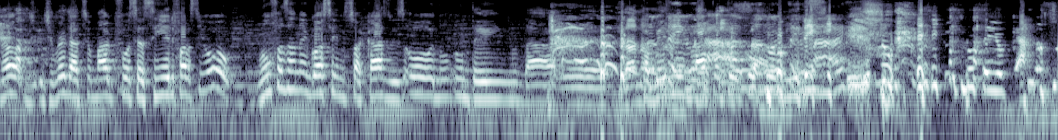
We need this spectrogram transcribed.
Não, de, de verdade, se o mago fosse assim, ele fala assim, ô, vamos fazer um negócio aí na sua casa, Luiz. Ô, não, não tem, não dá. é, Dá não. Acabei Não de lembrar que eu tenho não compromisso. tenho mais. Não tenho caso.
